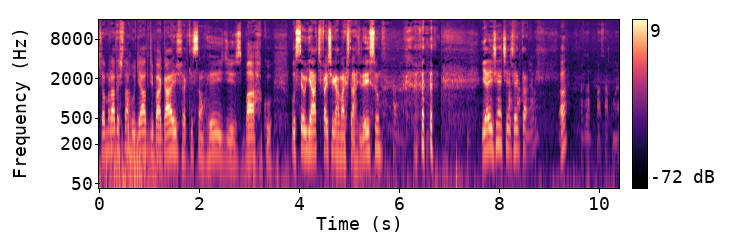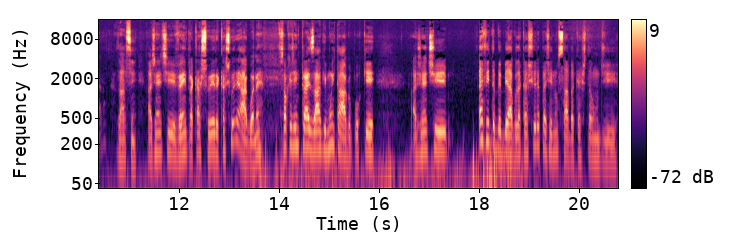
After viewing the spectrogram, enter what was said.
João Morada está rodeado de bagagem, aqui são redes, barco. O seu iate vai chegar mais tarde, não é isso? e aí, gente, a gente tá... Hã? Passar com ela? Ah, sim. A gente vem para cachoeira, cachoeira é água, né? Só que a gente traz água e muita água, porque a gente evita beber água da cachoeira para a gente não sabe a questão de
